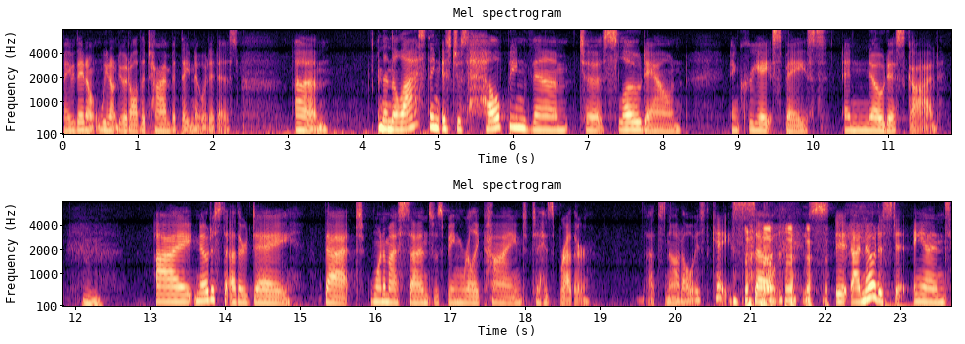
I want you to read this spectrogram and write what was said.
Maybe they don't we don't do it all the time, but they know what it is. Um, and then the last thing is just helping them to slow down and create space and notice God. Hmm. I noticed the other day that one of my sons was being really kind to his brother. That's not always the case. So it, I noticed it. And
